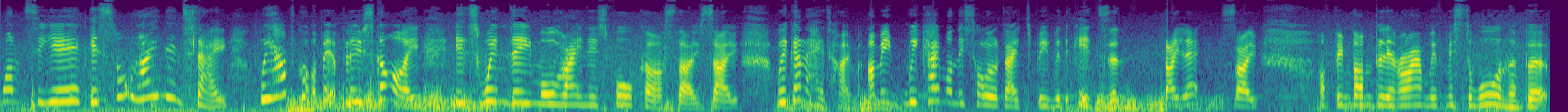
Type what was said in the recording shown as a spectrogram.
once a year. It's not raining today. We have got a bit of blue sky. It's windy, more rain is forecast though. So we're gonna head home. I mean, we came on this holiday to be with the kids and they left. So I've been bumbling around with Mr. Warner, but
